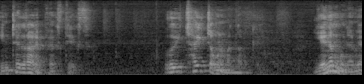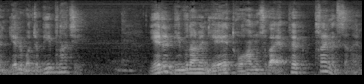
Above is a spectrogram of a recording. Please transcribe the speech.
integral fx dx의 차이점을 만나볼게요. 얘는 뭐냐면 얘를 먼저 미분하지. 얘를 미분하면 얘의 도함수가 fx 프라임x잖아요.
